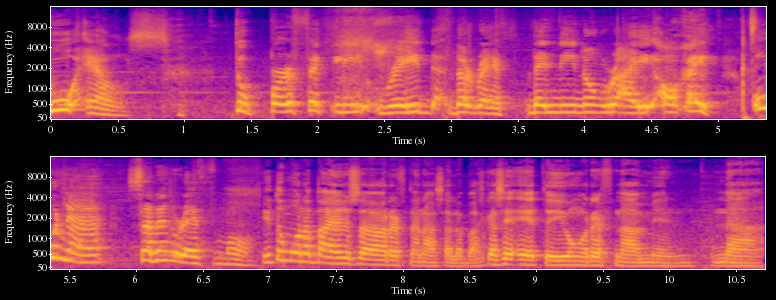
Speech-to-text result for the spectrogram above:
Who else to perfectly raid the ref than Ninong Rai? Okay, una, saan ang ref mo? Dito muna tayo sa ref na nasa labas. Kasi ito yung ref namin na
